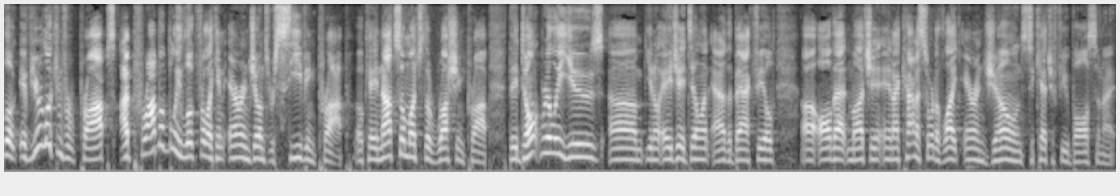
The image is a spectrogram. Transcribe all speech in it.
look, if you're looking for props, I probably look for like an Aaron Jones receiving prop. Okay, not so much the rushing prop. They don't really use, um, you know, AJ Dillon out of the backfield uh, all that much, and, I kind of sort of like Aaron Jones to catch a few balls tonight.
